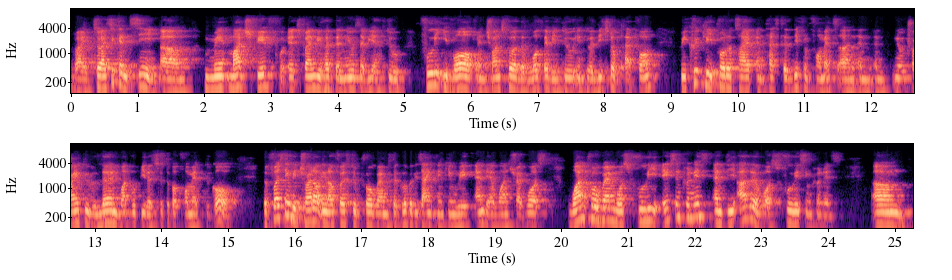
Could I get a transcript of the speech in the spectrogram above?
Right. So as you can see, um, March 5th, it's when we heard the news that we have to fully evolve and transfer the work that we do into a digital platform. We quickly prototype and tested different formats and, and, and you know trying to learn what would be the suitable format to go. The first thing we tried out in our first two programs, the Global Design Thinking Week and the Advanced Track, was one program was fully asynchronous and the other was fully synchronous um,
